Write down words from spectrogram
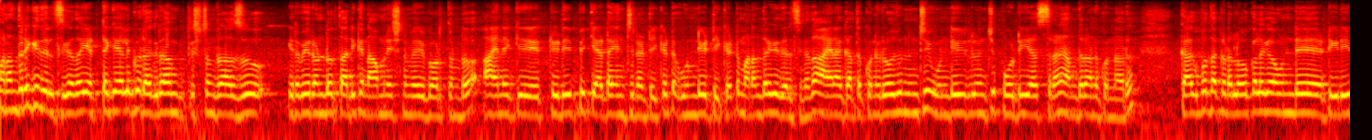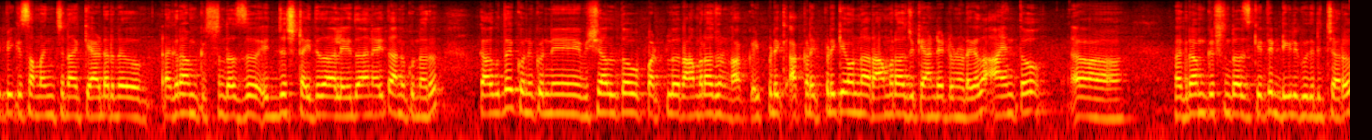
మనందరికీ తెలుసు కదా ఎట్టకేలకు రఘురామ కృష్ణరాజు ఇరవై రెండో తారీఖు నామినేషన్ వేయబడుతుండో ఆయనకి టీడీపీ కేటాయించిన టికెట్ ఉండి టికెట్ మనందరికీ తెలుసు కదా ఆయన గత కొన్ని రోజుల నుంచి ఉండి నుంచి పోటీ చేస్తారని అందరూ అనుకున్నారు. కాకపోతే అక్కడ లోకల్గా ఉండే టీడీపీకి సంబంధించిన క్యాడర్ రఘురామ కృష్ణరాజు అడ్జస్ట్ అవుతుందా లేదా అని అయితే అనుకున్నారు. కాకపోతే కొన్ని కొన్ని విషయాలతో పట్ల రామరాజు ఇప్పటికి అక్కడ ఇప్పటికే ఉన్న రామరాజు క్యాండిడేట్ ఉన్నాడు కదా ఆయనతో రఘురామ కృష్ణరాజుకి అయితే డీల్ కుదిరిచ్చారు.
